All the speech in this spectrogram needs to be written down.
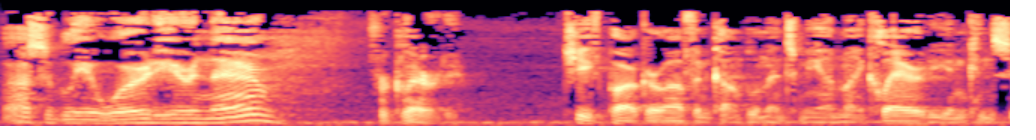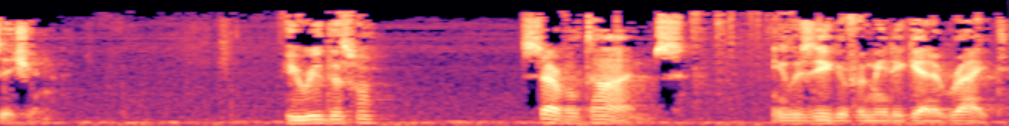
Possibly a word here and there. For clarity. Chief Parker often compliments me on my clarity and concision. You read this one? Several times. He was eager for me to get it right.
